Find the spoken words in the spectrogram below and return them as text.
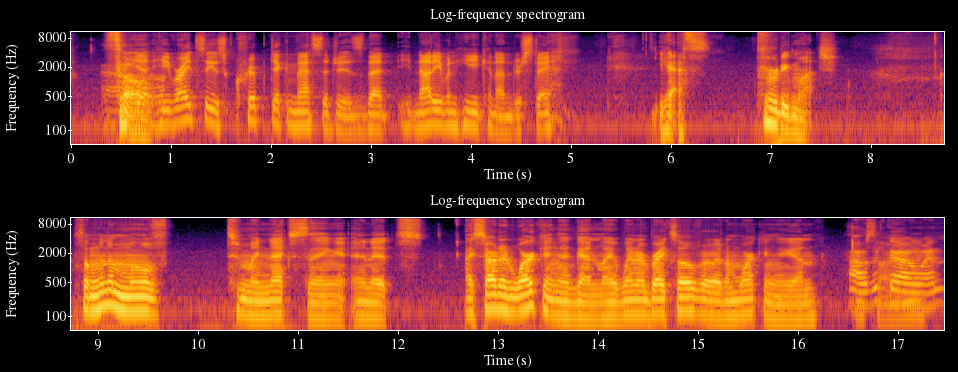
so Yeah, he writes these cryptic messages that he, not even he can understand. Yes, pretty much. So I'm gonna move to my next thing, and it's I started working again. My winter break's over, and I'm working again. How's sorry, it going?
